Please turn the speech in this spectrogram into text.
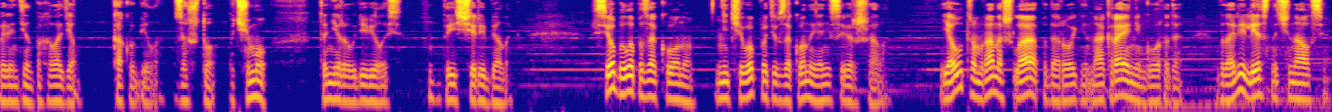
Валентин похолодел. «Как убила? За что? Почему?» Танира удивилась. «Ты еще ребенок». Все было по закону, ничего против закона я не совершала. Я утром рано шла по дороге на окраине города, вдали лес начинался,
